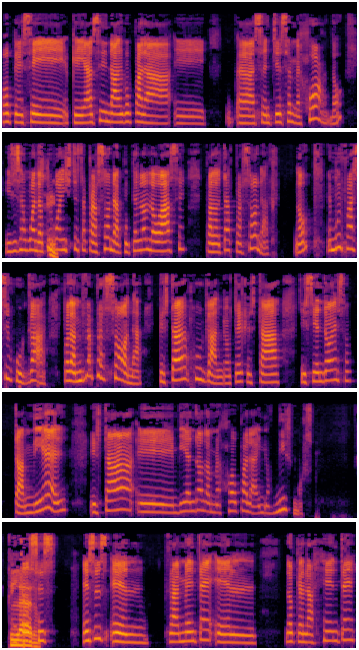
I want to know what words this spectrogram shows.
o que se que hacen algo para eh, sentirse mejor, ¿no? Y dicen, bueno, qué Sí. esta persona, ¿por qué no lo hace para otras personas? ¿No? Es muy fácil juzgar. Pero la misma persona que está juzgándote, que está diciendo eso, también está eh, viendo lo mejor para ellos mismos. Claro. Entonces, ese es el, realmente el, lo que la gente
